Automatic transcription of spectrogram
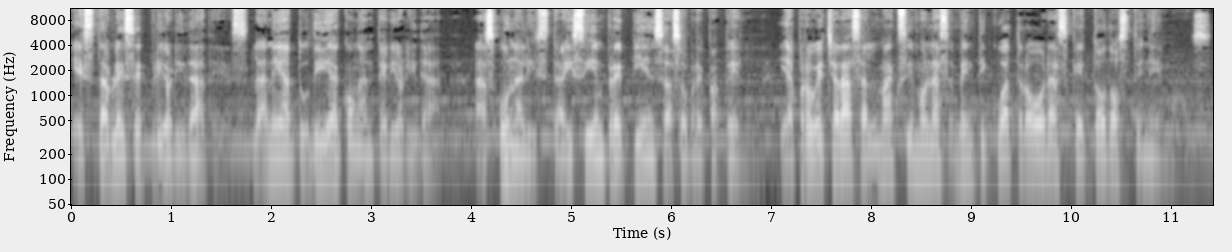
Establece prioridades, planea tu día con anterioridad, haz una lista y siempre piensa sobre papel y aprovecharás al máximo las 24 horas que todos tenemos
